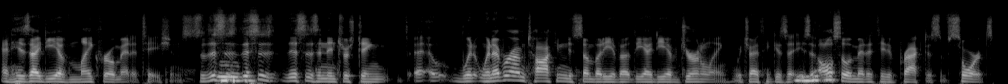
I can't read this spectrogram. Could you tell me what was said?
and his idea of micro meditations. So this is this is this is an interesting. Uh, whenever I'm talking to somebody about the idea of journaling, which I think is a, is mm-hmm. also a meditative practice of sorts,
